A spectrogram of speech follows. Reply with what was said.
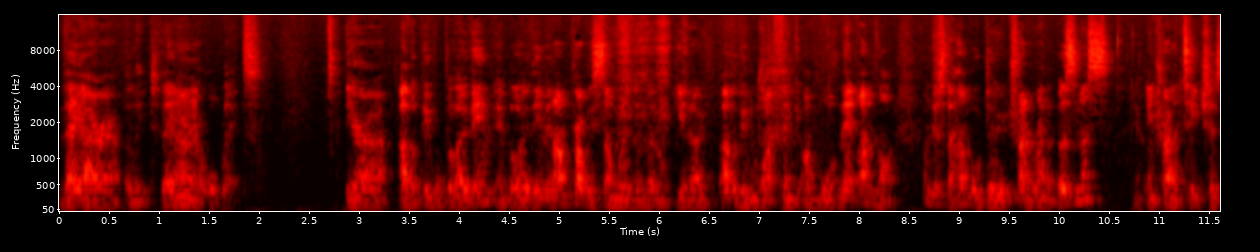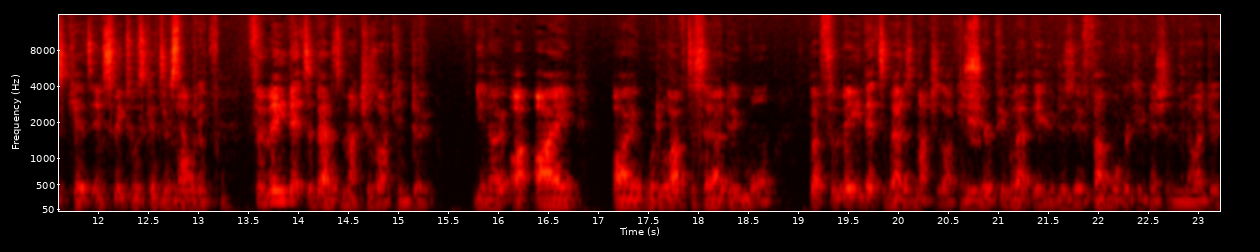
they are our elite. They are our All Blacks. There are other people below them and below them, and I'm probably somewhere in the middle. You know, other people might think I'm more than that. I'm not. I'm just a humble dude trying to run a business Yeah. and trying to teach his kids and speak to his kids in Māori for me, that's about as much as I can do. You know, I, I, I would love to say I do more, but for me, that's about as much as I can do. There are people out there who deserve far more recognition than I do,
